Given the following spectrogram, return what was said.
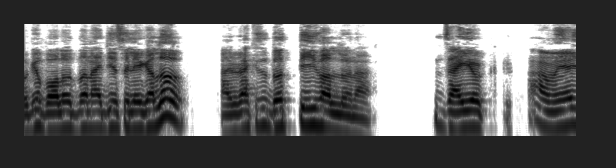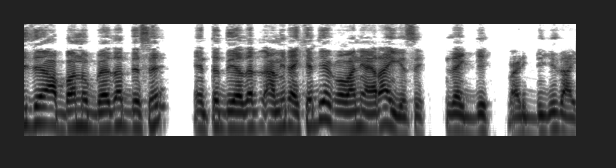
ওকে বলদ বানাই দিয়ে চলে গেল, আর ওরা কিছু ধরতেই পারল না। যাই হোক, আমি এই যে আব্বা নব্বই হাজার দেশে, এতে দুই হাজার আমি রেখে দিয়ে কবানি আর আই গেছে। যাই গে বাড়ির দিকে যাই।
